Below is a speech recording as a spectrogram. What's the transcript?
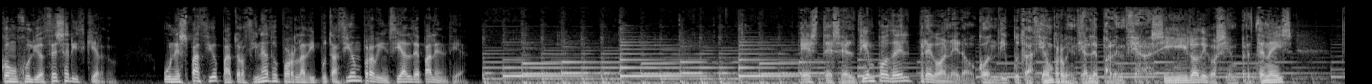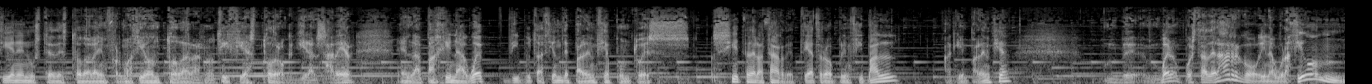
con Julio César Izquierdo. Un espacio patrocinado por la Diputación Provincial de Palencia. Este es el tiempo del pregonero con Diputación Provincial de Palencia. Si lo digo siempre, tenéis, tienen ustedes toda la información, todas las noticias, todo lo que quieran saber en la página web diputaciondepalencia.es. 7 de la tarde, teatro principal, aquí en Palencia. Bueno, puesta de largo, inauguración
